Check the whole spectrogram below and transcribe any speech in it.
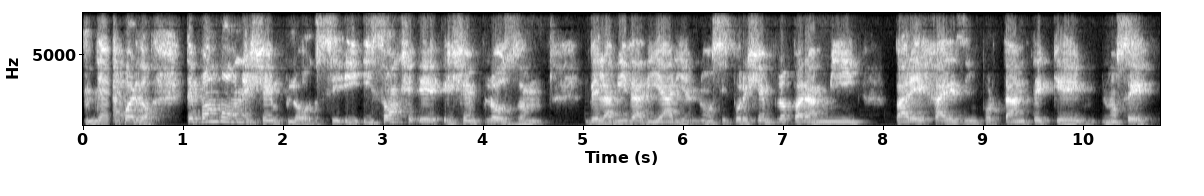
De acuerdo. Te pongo un ejemplo, sí, y, son eh, ejemplos um, de la vida diaria, ¿no? Si, por ejemplo, para mi pareja es importante que, no sé,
